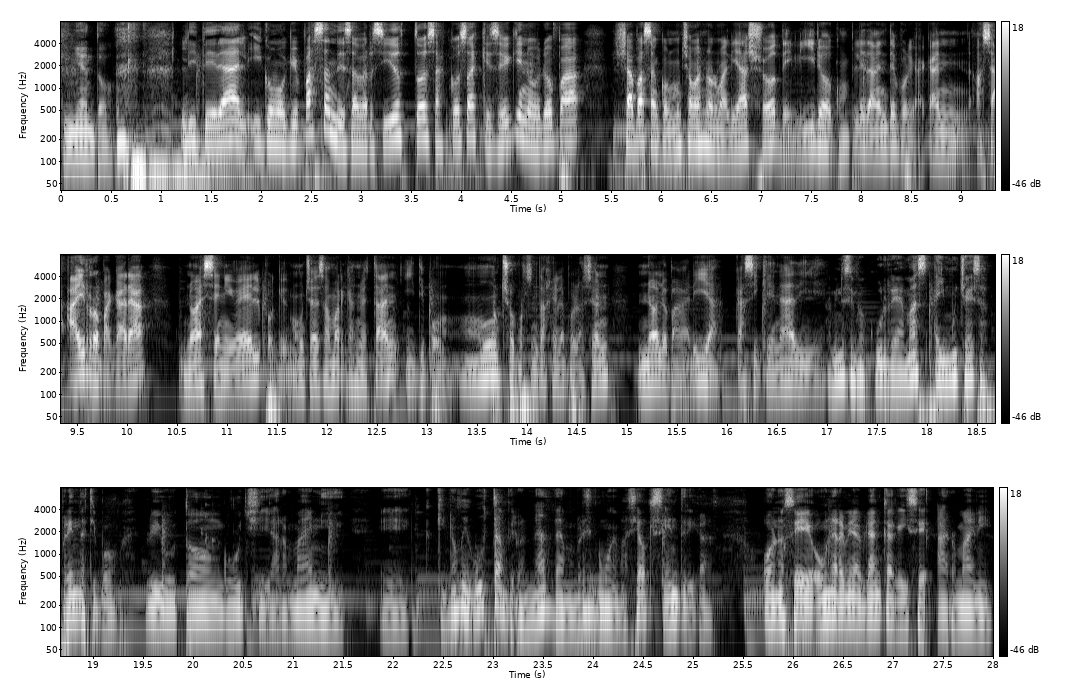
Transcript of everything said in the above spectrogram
500. Literal, y como que pasan desapercibidos todas esas cosas que se ve que en Europa ya pasan con mucha más normalidad. Yo deliro completamente porque acá, en- o sea, hay ropa cara, no a ese nivel, porque muchas de esas marcas no están, y tipo, mucho porcentaje de la población no lo pagaría, casi que nadie. A mí no se me ocurre. Además, hay muchas de esas prendas tipo Louis Vuitton, Gucci, Armani, eh, que no me gustan, pero nada, me parecen como demasiado excéntricas. O no sé, o una remera blanca que dice Armani.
